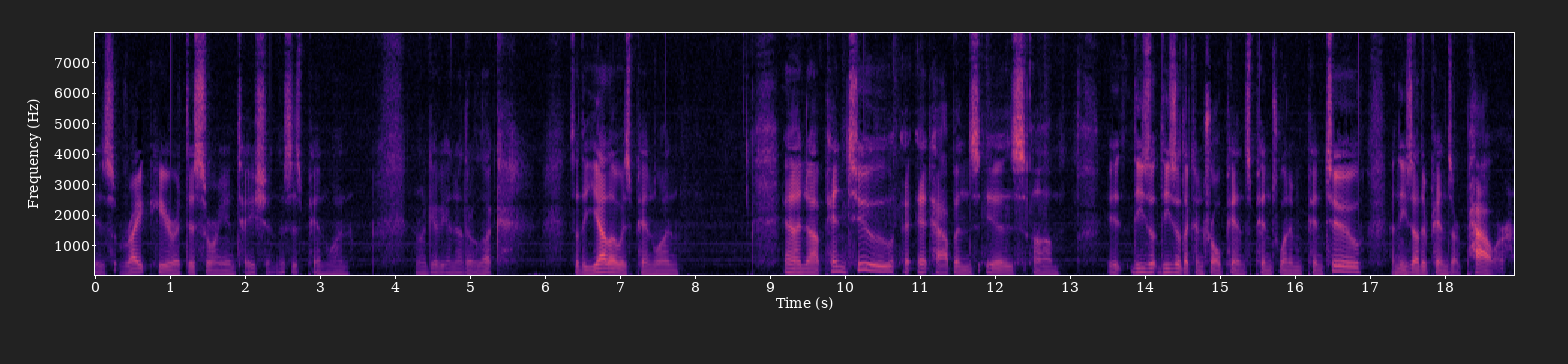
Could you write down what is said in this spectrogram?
is right here at this orientation. This is pin 1. I'll give you another look. So the yellow is pin 1. And uh, pin 2, it, happens, is um, it, these, are, these are the control pins, pins 1 and pin 2, and these other pins are power.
